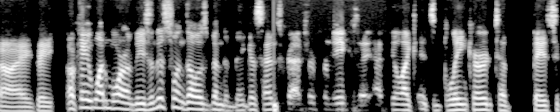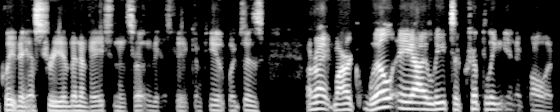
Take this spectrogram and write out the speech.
I agree. Okay, one more of these. And this one's always been the biggest head scratcher for me because I, I, feel like it's blinkered to basically the history of innovation and certainly the history of compute, which is all right, Marc, will AI lead to crippling inequality?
